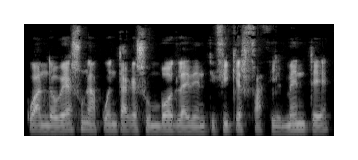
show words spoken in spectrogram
cuando veas una cuenta que es un bot la identifiques fácilmente.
